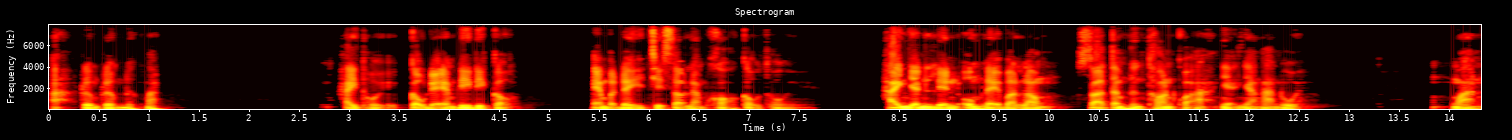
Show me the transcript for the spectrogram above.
À rơm rớm nước mắt. Hay thôi cậu để em đi đi cậu. Em ở đây chỉ sợ làm khó cậu thôi. Hai nhân liền ôm lệ vào lòng Xoa tấm lưng thon của ả nhẹ nhàng an ủi. Ngoan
